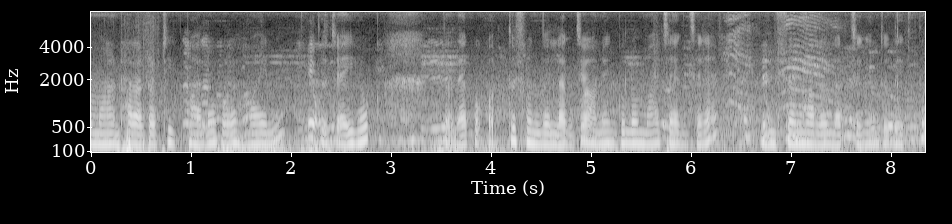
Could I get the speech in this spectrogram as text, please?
আমার ঢালাটা ঠিক ভালো করে হয়নি। তো যাই হোক তো দেখো কত সুন্দর লাগছে। অনেকগুলো মাছ এক জায়গায়। ভীষণ ভালো লাগছে কিন্তু দেখতে।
